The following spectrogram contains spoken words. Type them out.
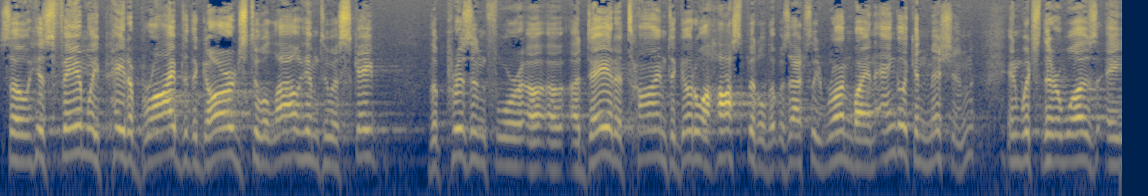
So his family paid a bribe to the guards to allow him to escape the prison for a, a, a, day at a time to go to a hospital that was actually run by an Anglican mission in which there was a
